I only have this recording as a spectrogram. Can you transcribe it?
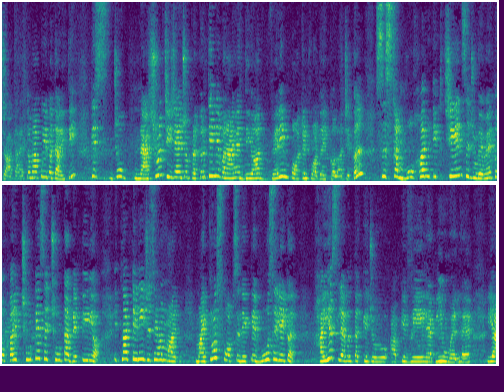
जाता है। तो मैं आपको ये बता रही थी कि जो नेचुरल चीज़ें हैं, जो प्रकृति ने बनाए हैं they are very important for the ecological system वो हर एक चेन से जुड़े हुए हैं तो हर एक छोटे से छोटा बैक्टीरिया, इतना टेनी जिसे हम माइक्रोस्कोप से देखते हैं, वो से लेकर हाईएस्ट लेवल तक के जो आपके वेल है ब्लू वेल है, या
